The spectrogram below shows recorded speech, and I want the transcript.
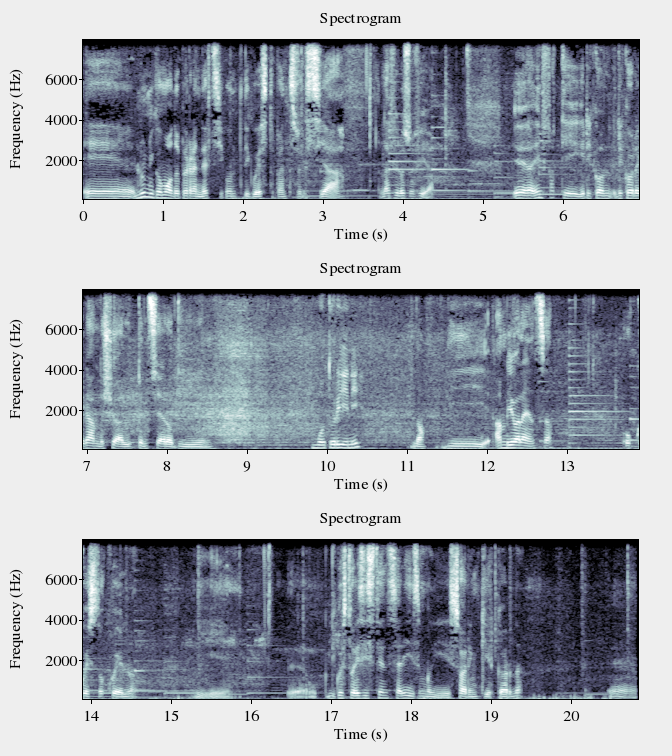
E l'unico modo per rendersi conto di questo penso che sia la filosofia. E infatti ricollegandoci al pensiero di Motorini, no, di ambivalenza, o questo o quello, di di questo esistenzialismo di Soren Kierkegaard eh,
